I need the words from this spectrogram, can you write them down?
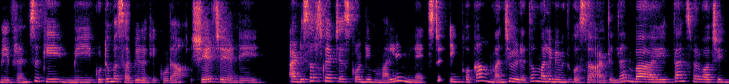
మీ ఫ్రెండ్స్కి మీ కుటుంబ సభ్యులకి కూడా షేర్ చేయండి. అండ్ సబ్స్క్రైబ్ చేసుకోండి. మళ్ళీ నెక్స్ట్ ఇంకొక మంచి వీడియోతో మళ్ళీ మేము ఇందుకు వస్తా. Until then bye thanks for watching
